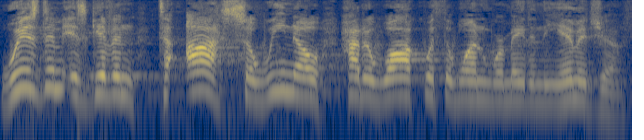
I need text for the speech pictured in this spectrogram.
Wisdom is given to us so we know how to walk with the one we're made in the image of.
